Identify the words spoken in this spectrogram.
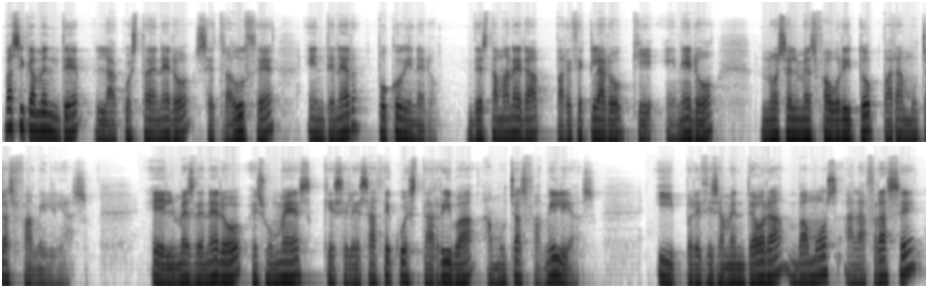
Básicamente, la cuesta de enero se traduce en tener poco dinero. De esta manera, parece claro que enero no es el mes favorito para muchas familias. El mes de enero es un mes que se les hace cuesta arriba a muchas familias. Y precisamente ahora vamos a la frase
